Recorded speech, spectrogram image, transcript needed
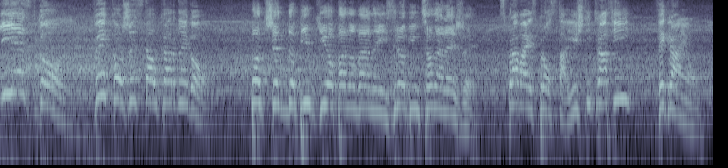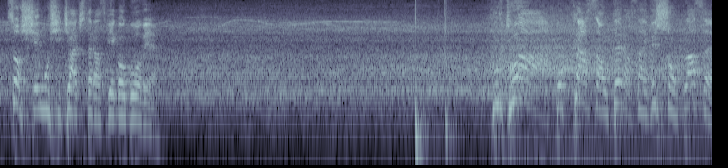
I jest gol! Wykorzystał karnego. Podszedł do piłki opanowanej i zrobił co należy. Sprawa jest prosta. Jeśli trafi, wygrają. Coś się musi dziać teraz w jego głowie. Courtois pokazał teraz najwyższą klasę.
